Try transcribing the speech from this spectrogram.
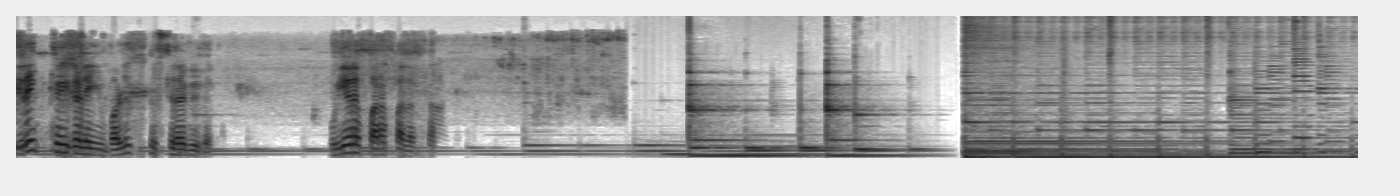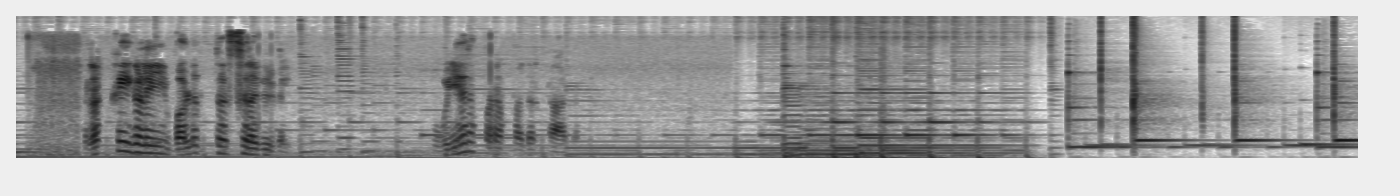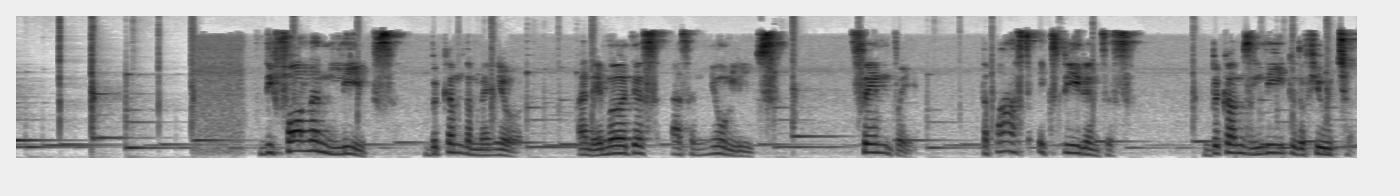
இறைக்கைகளை வலுத்த சிறகுகள். உயர பறப்பதற்காக. இறக்கைகளை வலுத்த சிறகுகள். உயர பறப்பதற்காக. The fallen leaves become the manure and emerges as a new leaves. Same way, the past experiences becomes lead to the future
